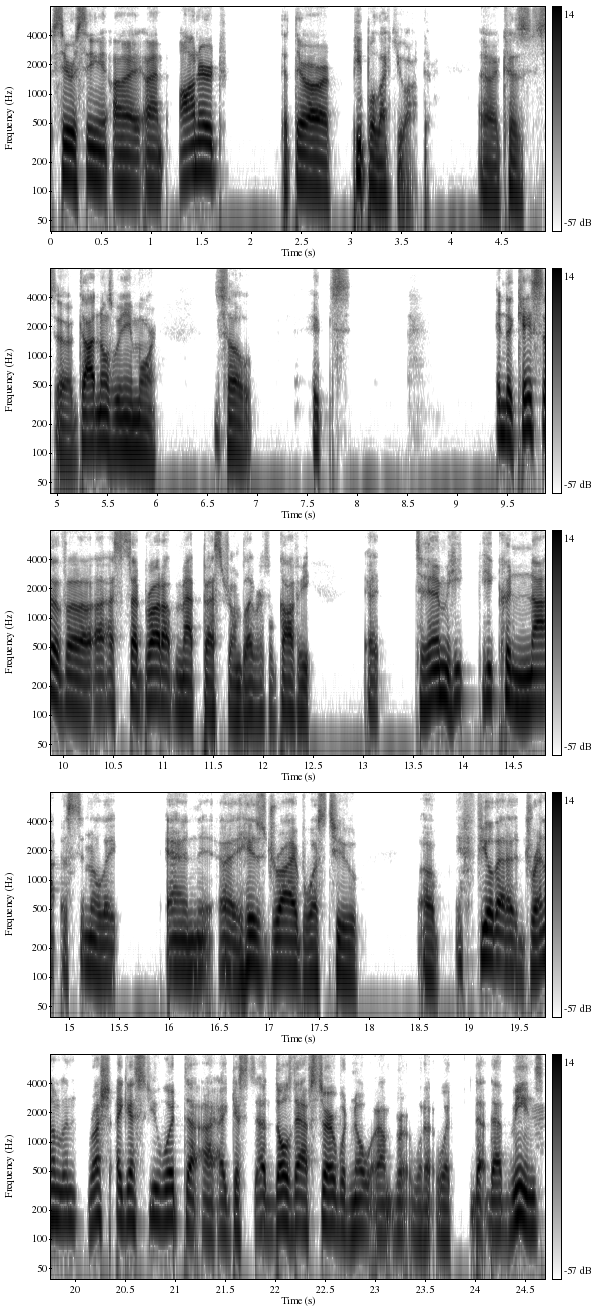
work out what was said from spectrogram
seriously, I, I'm honored that there are people like you out there because uh, uh, God knows we need more. So it's in the case of uh, as I brought up Matt Best from Black Rifle Coffee. Uh, to him, he he could not assimilate, and uh, his drive was to uh, feel that adrenaline rush. I guess you would. I, guess those that have served would know um, what what that that means.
